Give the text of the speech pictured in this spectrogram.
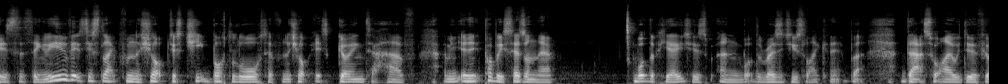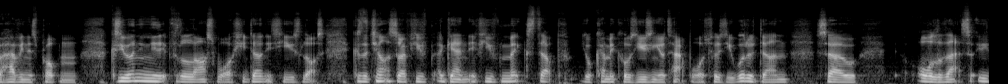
is the thing. Even if it's just like from the shop, just cheap bottled water from the shop, it's going to have. I mean, and it probably says on there what the pH is and what the residue's like in it. But that's what I would do if you're having this problem because you only need it for the last wash. You don't need to use lots because the chances are, if you've again, if you've mixed up your chemicals using your tap water as you would have done, so all of that, so the,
